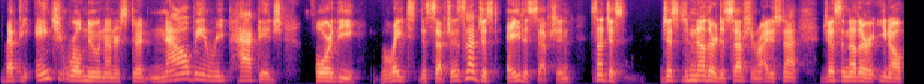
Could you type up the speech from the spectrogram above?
that the ancient world knew and understood now being repackaged for the great deception. It's not just a deception. It's not just just Yeah. another deception, right? It's not just another, you know,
